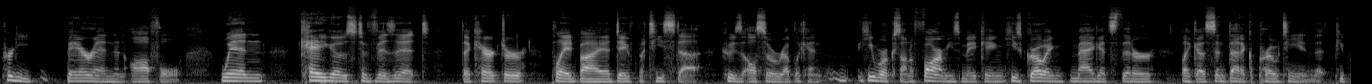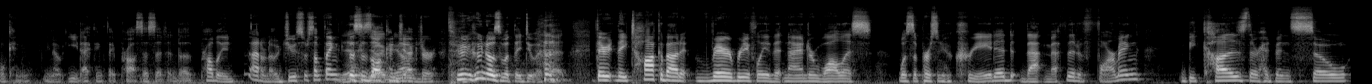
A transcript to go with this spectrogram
pretty barren and awful. When Kay goes to visit the character played by uh, Dave Bautista, who's also a replicant. He works on a farm. He's making, he's growing maggots that are like a synthetic protein that people can, you know, eat. I think they process it into probably, I don't know, juice or something. this is all conjecture. who, who knows what they do with it? They talk about it very briefly that Niander Wallace was the person who created that method of farming because there had been so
